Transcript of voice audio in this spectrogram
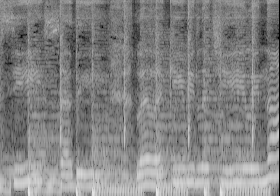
всі сади, лелеки відлетіли на.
